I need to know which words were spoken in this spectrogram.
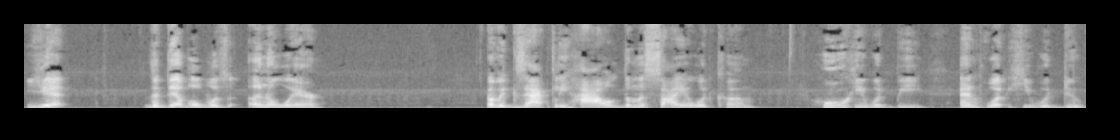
Yet the devil was unaware of exactly how the Messiah would come, who he would be, and what he would do.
